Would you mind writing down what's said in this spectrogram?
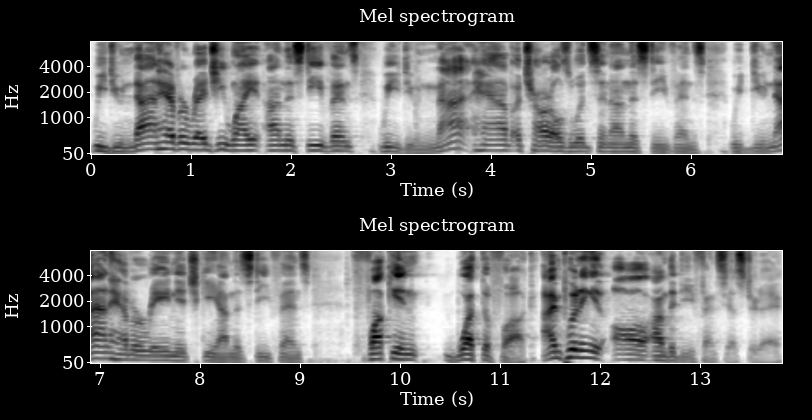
We do not have a Reggie White on this defense. We do not have a Charles Woodson on this defense. We do not have a Ray Nitschke on this defense. Fucking what the fuck? I'm putting it all on the defense yesterday.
